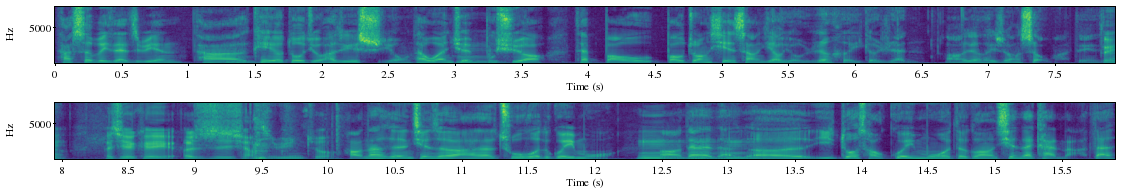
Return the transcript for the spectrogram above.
它设备在这边，它可以要多久它就可以使用，它完全不需要在包包装线上要有任何一个人啊，任何一双手嘛，对对，而且可以二十四小时运作。好，那可能牵涉到它的出货的规模啊，但是它呃以多少规模的况，现在看呐，但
